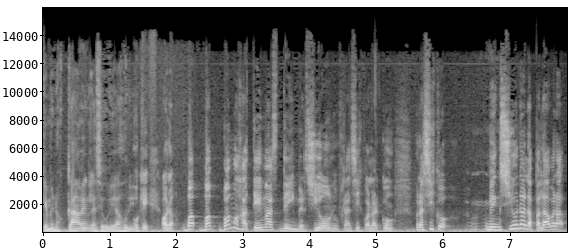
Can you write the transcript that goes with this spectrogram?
que menoscaben la seguridad jurídica. Ok, ahora vamos a temas de inversión, Francisco Alarcón. Francisco, menciona la palabra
